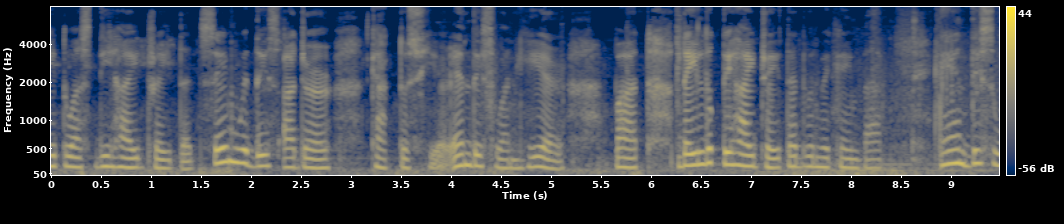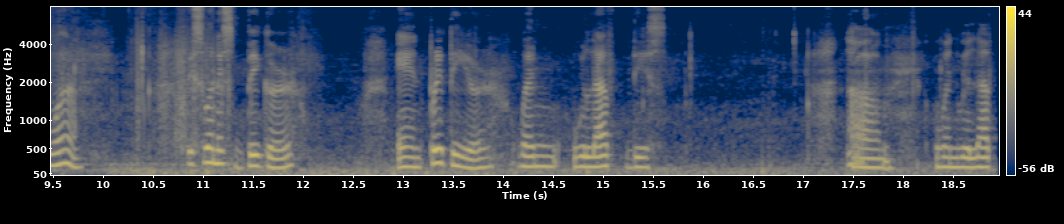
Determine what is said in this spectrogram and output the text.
it was dehydrated. Same with this other cactus here and this one here. But they look dehydrated when we came back. And this one this one is bigger and prettier when we left this um, when we left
